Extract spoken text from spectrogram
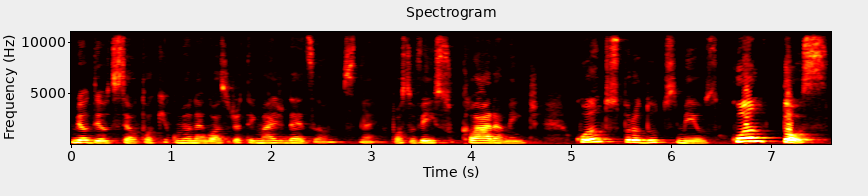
Meu Deus do céu, eu tô aqui com meu negócio já tem mais de 10 anos, né? Eu posso ver isso claramente. Quantos produtos meus, quantos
